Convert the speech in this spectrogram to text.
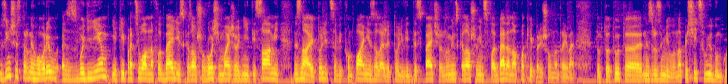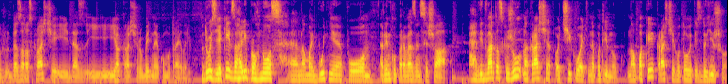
з іншої сторони говорив з водієм, який працював на флетбеді, сказав, що гроші майже одні й ті самі. Не знаю, то лі це від компанії залежить, то лі від диспетчера. Ну він сказав, що він з флетбеда навпаки перейшов на драйвен. Тобто тут е, незрозуміло. Напишіть свою думку, де зараз краще і де і, і, і як краще робити на якому трейлері. Друзі, який взагалі прогноз е, на майбутнє по ринку перевезень США? Е, Відверто скажу, на краще очікувати не потрібно. Навпаки, краще готуватись до гіршого,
